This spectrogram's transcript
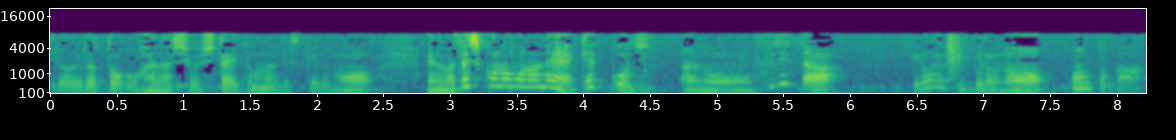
いろいろとお話をしたいと思うんですけども、私この頃ね、結構あの、藤田博之プロの本とか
